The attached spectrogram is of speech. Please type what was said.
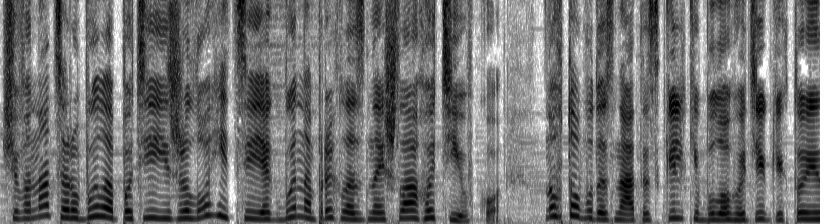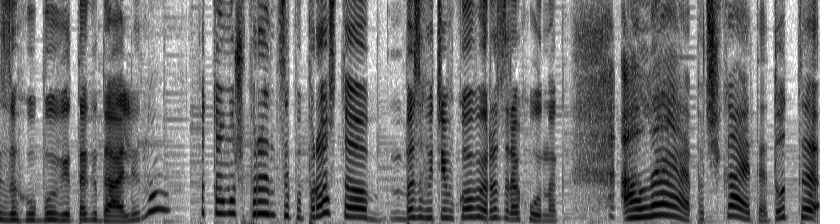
що вона це робила по тій же логіці, якби, наприклад, знайшла готівку. Ну хто буде знати, скільки було готівки, хто її загубив і так далі. Ну по тому ж принципу, просто безготівковий розрахунок. Але почекайте, тут е,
